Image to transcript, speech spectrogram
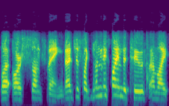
but or something. That just like when they find the tooth, I'm like,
